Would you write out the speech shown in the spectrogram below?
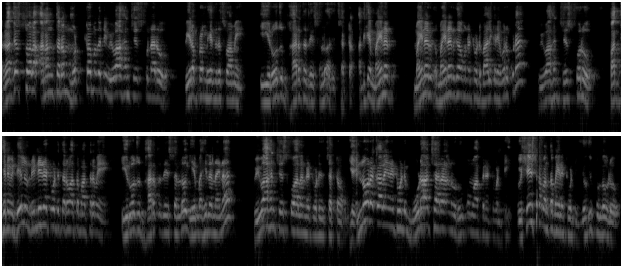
రజస్వల అనంతరం మొట్టమొదటి వివాహం చేసుకున్నారు వీరబ్రహ్మేంద్ర స్వామి. ఈ రోజు భారతదేశంలో అది చట్టం. అందుకే మైనర్ మైనర్ మైనర్గా ఉన్నటువంటి బాలికను ఎవరు కూడా వివాహం చేసుకోరు. పద్దెనిమిదేళ్ళు నిండినటువంటి తర్వాత మాత్రమే ఈ రోజు భారతదేశంలో ఏ మహిళనైనా వివాహం చేసుకోవాలన్నటువంటి చట్టం. ఎన్నో రకాలైనటువంటి మూఢాచారాలను రూపుమాపినటువంటి విశేషవంతమైనటువంటి యోగి పుంగవులు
